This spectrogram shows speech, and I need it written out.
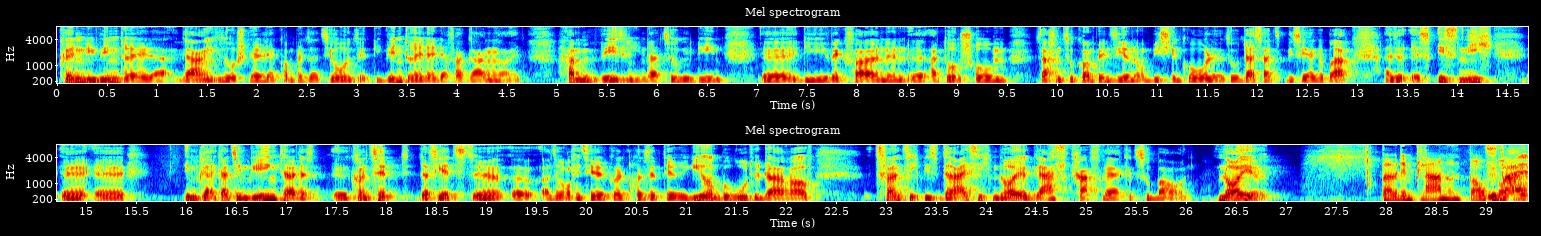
können die Windräder gar nicht so schnell der Kompensation sind. Die Windräder in der Vergangenheit haben im Wesentlichen dazu gedient, äh, die wegfallenden Atomstrom-Sachen zu kompensieren und ein bisschen Kohle. So, das hat es bisher gebracht. Also es ist nicht äh, äh, im, ganz im Gegenteil, das äh, Konzept, das jetzt, äh, äh also offizielle Konzept der Regierung, beruhte darauf, 20 bis 30 neue Gaskraftwerke zu bauen. Neue. Bei dem Plan und Bauvorhaben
